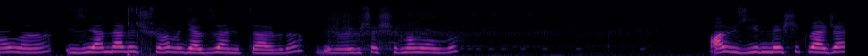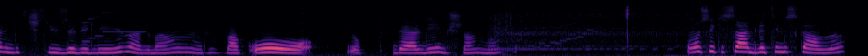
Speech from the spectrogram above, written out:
Vallahi izleyenler de şu anda geldi zannetti harbiden. Benim öyle bir şaşırmam oldu. Abi 125'lik vereceğini git işte %1'liği ver bana mı ver? Bak o yok değer değilmiş lan bu. 18 tane biletimiz kaldı.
